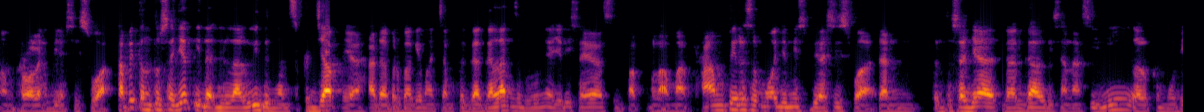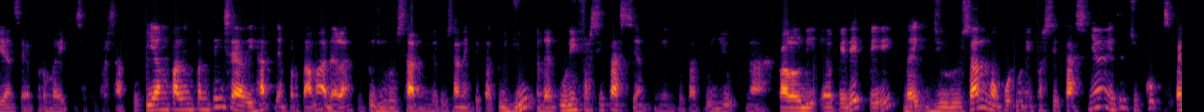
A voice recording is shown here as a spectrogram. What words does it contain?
memperoleh beasiswa. Tapi tentu saja tidak dilalui dengan sekejap ya. Ada berbagai macam kegagalan sebelumnya, jadi saya sempat melamar hampir semua jenis beasiswa dan tentu saja gagal di sana sini, lalu kemudian saya perbaiki satu persatu. Yang paling penting saya lihat yang pertama adalah itu jurusan, jurusan yang kita tuju dan universitas yang ingin kita tuju. Nah, kalau di LPDP, baik jurusan maupun universitasnya itu cukup spesifik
